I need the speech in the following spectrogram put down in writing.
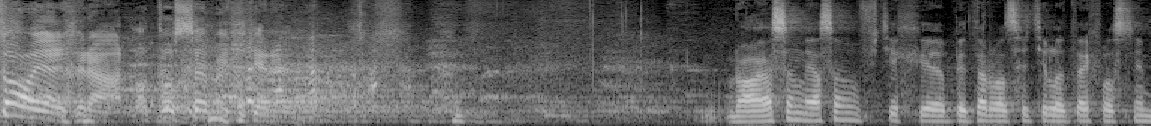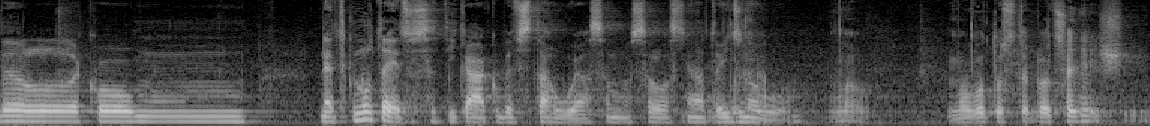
To je žrádlo, to jsem ještě ne. No a já jsem, já jsem v těch eh, 25 letech vlastně byl jako mm, netknutý, co se týká jakoby vztahu. Já jsem musel vlastně na to jít znovu. No, no o to jste byl cenější.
